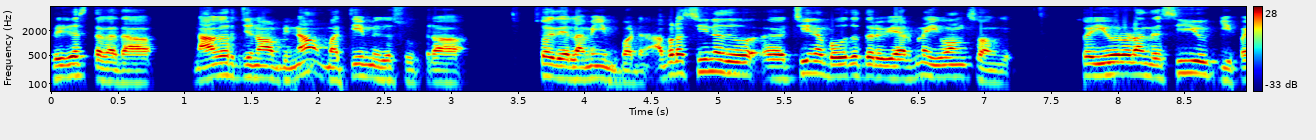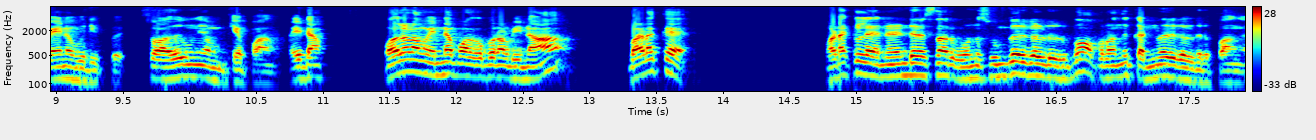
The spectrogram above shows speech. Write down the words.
பிரிகஸ்தகதா நாகார்ஜுனா அப்படின்னா மத்திய மிக சூத்ரா. ஸோ இது எல்லாமே இம்பார்ட்டன்ட் அப்புறம் சீன சீன பௌத்த துறவியார் அப்படின்னா யுவாங் சுவாங்கு. ஸோ இவரோட அந்த சியூகி பயண குறிப்பு. ஸோ அதுவும் நம்ம கேட்பாங்க. ரைட்டா முதல்ல நம்ம என்ன பார்க்க போறோம் அப்படின்னா வடக்க வடக்கில் ரெண்டு அரசு தான் இருக்கும். ஒன்று சுங்கர்கள் இருக்கும் அப்புறம் வந்து கன்வர்கள் இருப்பாங்க.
